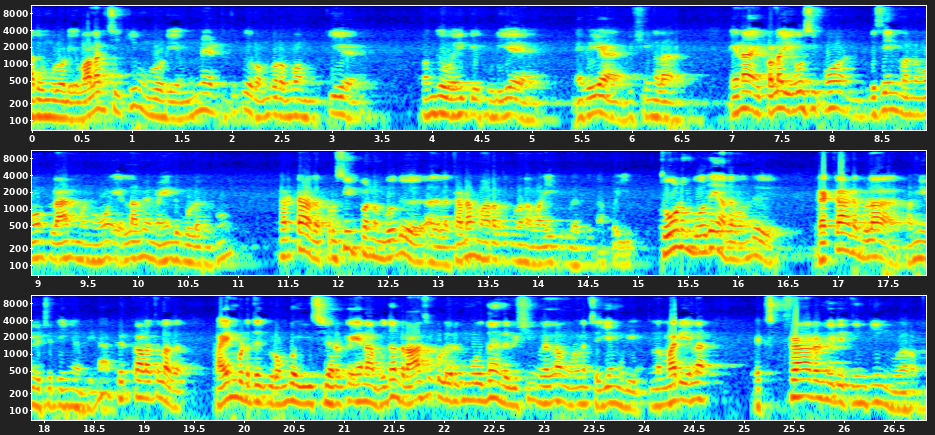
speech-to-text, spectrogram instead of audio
அது உங்களுடைய வளர்ச்சிக்கு உங்களுடைய முன்னேற்றத்துக்கு ரொம்ப ரொம்ப முக்கிய பங்கு வகிக்கக்கூடிய நிறைய விஷயங்களாக இருக்கும். ஏன்னா இப்போல்லாம் யோசிப்போம் டிசைன் பண்ணுவோம் பிளான் பண்ணுவோம் எல்லாமே மைண்டுக்குள்ளே இருக்கும். கரெக்டாக அதை ப்ரொசீட் பண்ணும்போது அதில் தடம் மாறுறதுக்குள்ள வாய்ப்புகள் இருக்குது அப்போ தோணும் போதே அதை வந்து ரெக்கார்டபுளாக பண்ணி வச்சுட்டீங்க அப்படின்னா பிற்காலத்தில் அதை பயன்படுத்துறதுக்கு ரொம்ப ஈஸியாக இருக்கும். ஏன்னா புதன் ராசிக்குள்ளே இருக்கும்போது தான் இந்த விஷயங்கள் எல்லாம் உங்களால் செய்ய முடியும். இந்த மாதிரி எல்லாம் எக்ஸ்ட்ராடனரி திங்கிங் வரும்.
